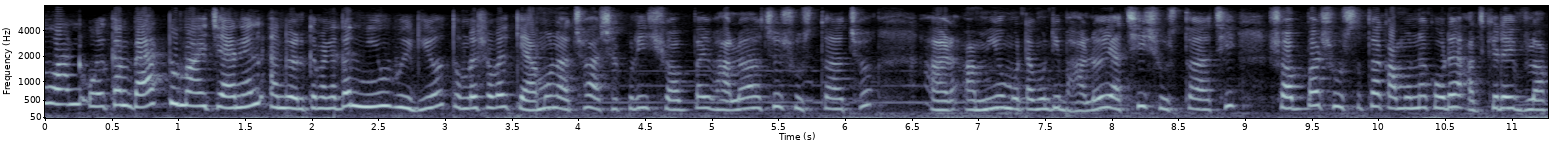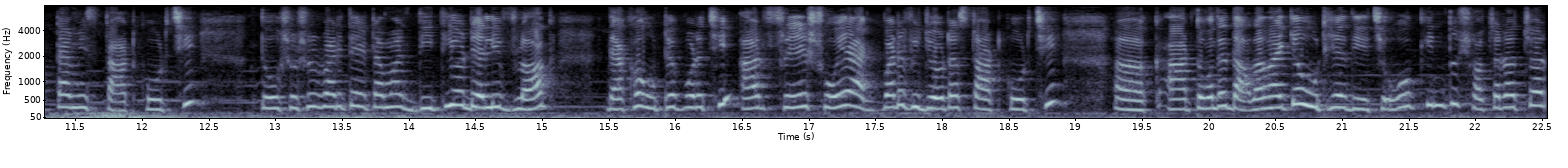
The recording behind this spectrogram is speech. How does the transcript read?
everyone welcome back to my channel and welcome another new video তোমরা সবাই কেমন আছো? আশা করি সবাই ভালো আছো, সুস্থ আছো। আর আমিও মোটামুটি ভালোই আছি, সুস্থ আছি। সববার সুস্থতা কামনা করে আজকের এই ব্লগটা আমি স্টার্ট করছি। তো শ্বশুরবাড়িতে এটা আমার দ্বিতীয় ডেলি ব্লগ দেখো, উঠে পড়েছি আর ফ্রেশ হয়ে একবারে ভিডিওটা স্টার্ট করছি। আর তোমাদের দাদাভাইকেও উঠিয়ে দিয়েছি। ও কিন্তু সচরাচর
